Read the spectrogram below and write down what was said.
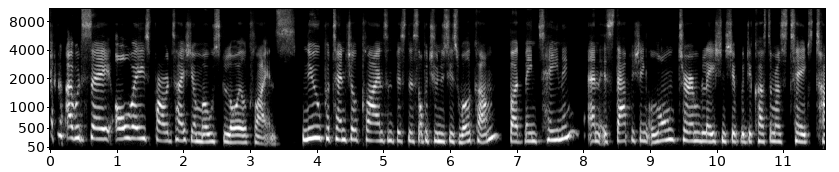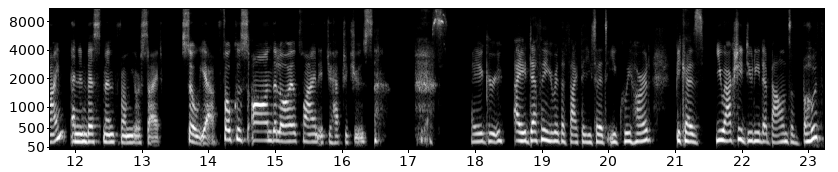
I would say always prioritize your most loyal clients. New potential clients and business opportunities will come, but maintaining and establishing a long-term relationship with your customers takes time and investment from your side. So yeah, focus on the loyal client if you have to choose. Yes. I agree. I definitely agree with the fact that you said it's equally hard because you actually do need a balance of both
